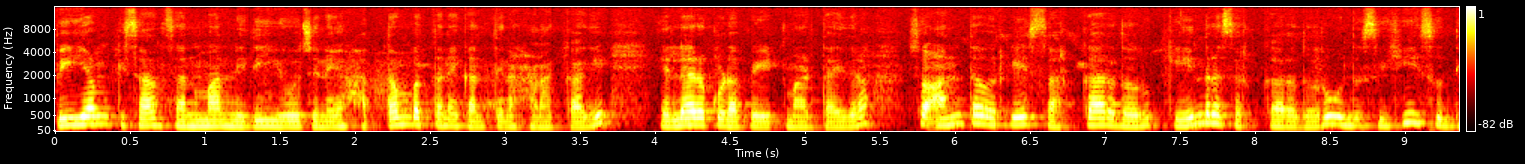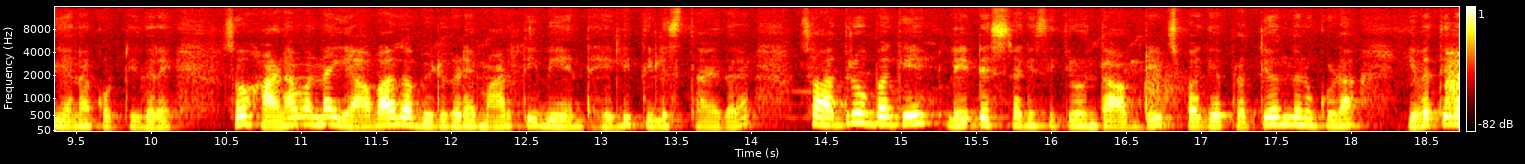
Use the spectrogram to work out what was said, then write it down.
ಪಿ ಎಂ ಕಿಸಾನ್ ಸನ್ಮಾನ್ ನಿಧಿ ಯೋಜನೆಯ ಹತ್ತೊಂಬತ್ತನೇ ಕಂತಿನ ಹಣಕ್ಕಾಗಿ ಎಲ್ಲರೂ ಕೂಡ ವೇಟ್ ಮಾಡ್ತಾ ಇದ್ದಾರೆ ಸೊ, ಅಂಥವ್ರಿಗೆ ಸರ್ಕಾರದವರು, ಕೇಂದ್ರ ಸರ್ಕಾರದವರು ಒಂದು ಸಿಹಿ ಸುದ್ದಿಯನ್ನು ಕೊಟ್ಟಿದ್ದಾರೆ. ಸೊ, ಹಣವನ್ನು ಯಾವಾಗ ಬಿಡುಗಡೆ ಮಾಡ್ತೀವಿ ಅಂತ ಹೇಳಿ ತಿಳಿಸ್ತಾ ಇದ್ದಾರೆ. ಸೊ ಅದ್ರ ಬಗ್ಗೆ ಲೇಟೆಸ್ಟಾಗಿ ಸಿಕ್ಕಿರುವಂಥ ಅಪ್ಡೇಟ್ಸ್ ಬಗ್ಗೆ ಪ್ರತಿಯೊಂದನ್ನು ಕೂಡ ಇವತ್ತಿನ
